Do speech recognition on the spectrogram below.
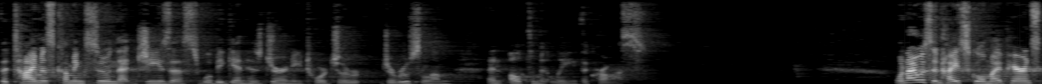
The time is coming soon that Jesus will begin his journey toward Jer- Jerusalem and ultimately the cross. When I was in high school, my parents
